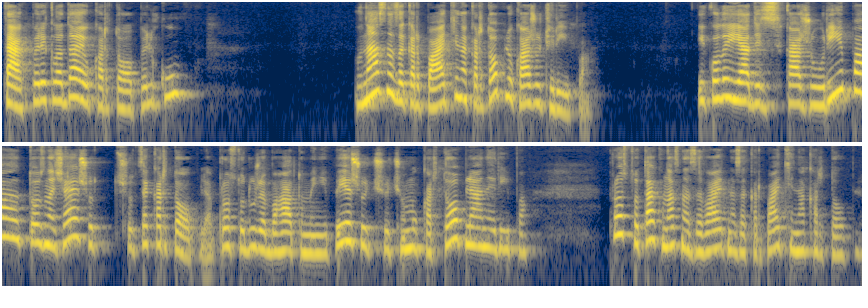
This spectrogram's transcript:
Так, перекладаю картопельку. В нас на Закарпатті на картоплю кажуть ріпа. І коли я десь кажу ріпа, то означає, що, що це картопля. Просто дуже багато мені пишуть, що чому картопля, а не ріпа. Просто так нас називають на Закарпатті на картоплю.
